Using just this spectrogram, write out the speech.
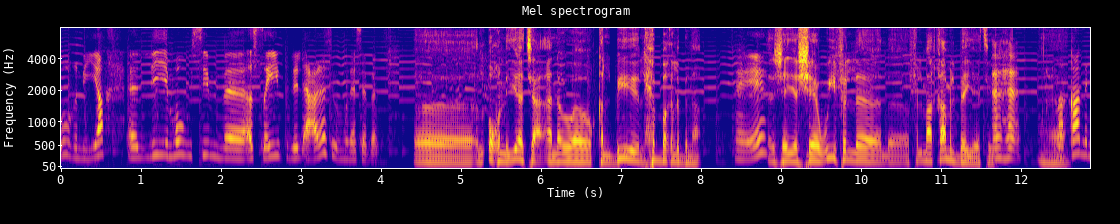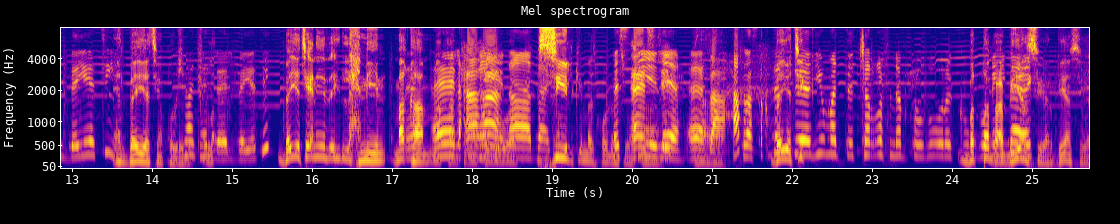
أغنية لموسم الصيف للأعراس والمناسبات. آه الأغنية تاع أنا وقلبي الحب غلبنا إيه. جاية شاوي في في المقام البياتي. أها. مقام البياتي. البياتي نقولوا واش معناتها البياتي؟ بياتي يعني الحنين مقام آه مقام السيل كما تقولوا السيل آه. صح. خلاص تقدر اليوم تشرفنا بحضورك بالطبع bien sûr bien sûr.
